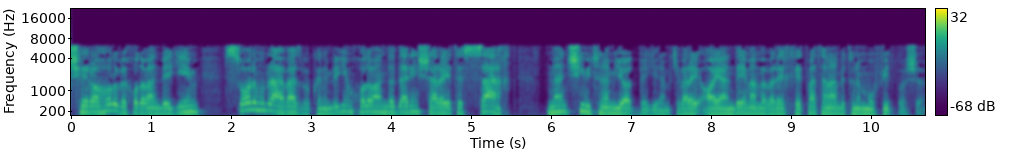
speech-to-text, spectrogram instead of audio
چراها رو به خداوند بگیم سوالمون رو عوض بکنیم بگیم خداوند در این شرایط سخت من چی می‌تونم یاد بگیرم که برای آینده من و برای خدمت من بتونه مفید باشه؟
